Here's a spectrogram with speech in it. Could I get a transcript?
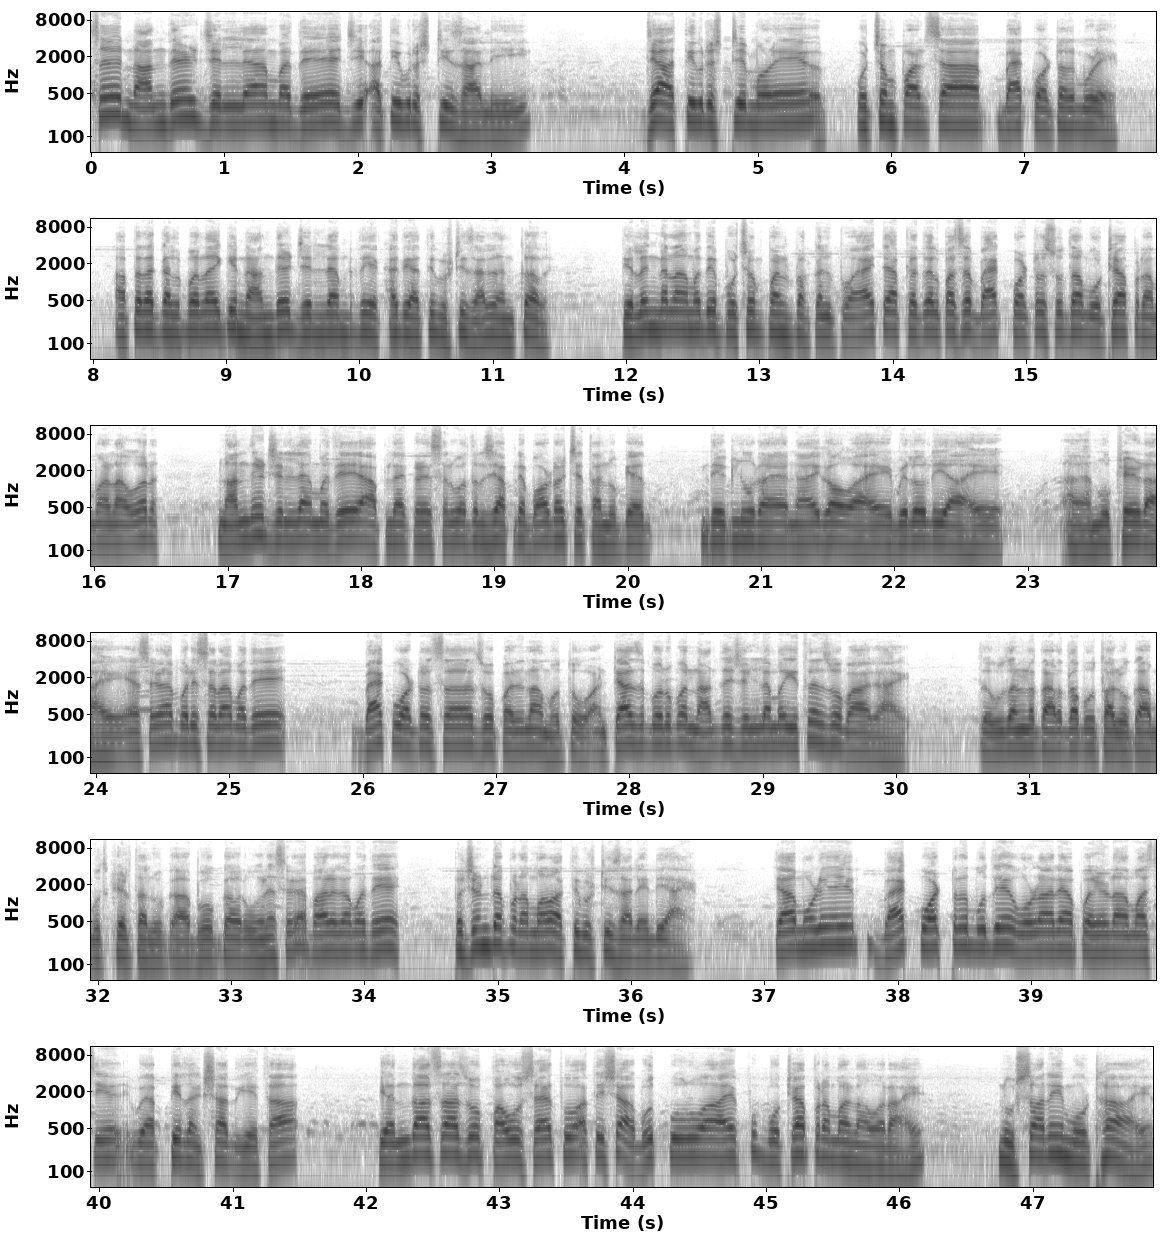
Sir Nanded जिल्ह्यामध्ये जी अतिवृष्टी झाली ज्या अतिवृष्टीमुळे कोचंपाडच्या बॅकवॉटरमुळे आपल्याला कल्पना आहे की नांदेड जिल्ह्यामध्ये एखादी अतिवृष्टी झाल्यानंतर तेलंगणामध्ये पोचंपाड प्रकल्प आहे. त्या प्रकल्पाचं बॅकवॉटरसुद्धा मोठ्या प्रमाणावर नांदेड जिल्ह्यामध्ये आपल्याकडे सर्वत्र जे आपल्या बॉर्डरचे तालुके आहेत देगलूर आहे नायगाव आहे बिलोली आहे मुखेड आहे या सगळ्या परिसरामध्ये बॅकवॉटरचा जो परिणाम होतो आणि त्याचबरोबर नांदेड जिल्ह्यामध्ये इतर जो भाग आहे तर उदाहरणार्थ अर्धापूर तालुका मुदखेड तालुका भोकर वगैरे सगळ्या भागामध्ये प्रचंड प्रमाणावर अतिवृष्टी झालेली आहे. त्यामुळे बॅकवॉटरमध्ये होणाऱ्या परिणामाची व्याप्ती लक्षात घेता यंदाचा जो पाऊस आहे तो अतिशय अभूतपूर्व आहे खूप मोठ्या प्रमाणावर आहे नुकसानही मोठं आहे.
